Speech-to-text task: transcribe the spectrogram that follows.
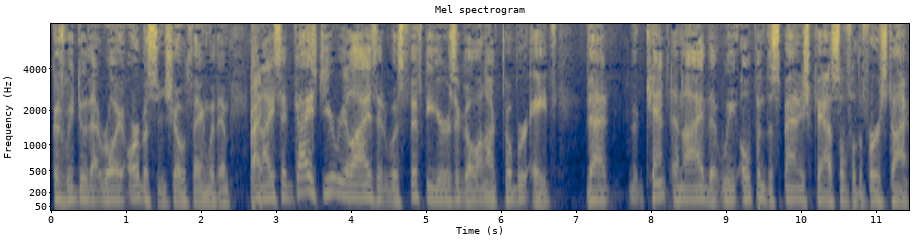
because we do that Roy Orbison show thing with him. Right. And I said, guys, do you realize it was 50 years ago on October 8th that Kent and I, that we opened the Spanish Castle for the first time?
